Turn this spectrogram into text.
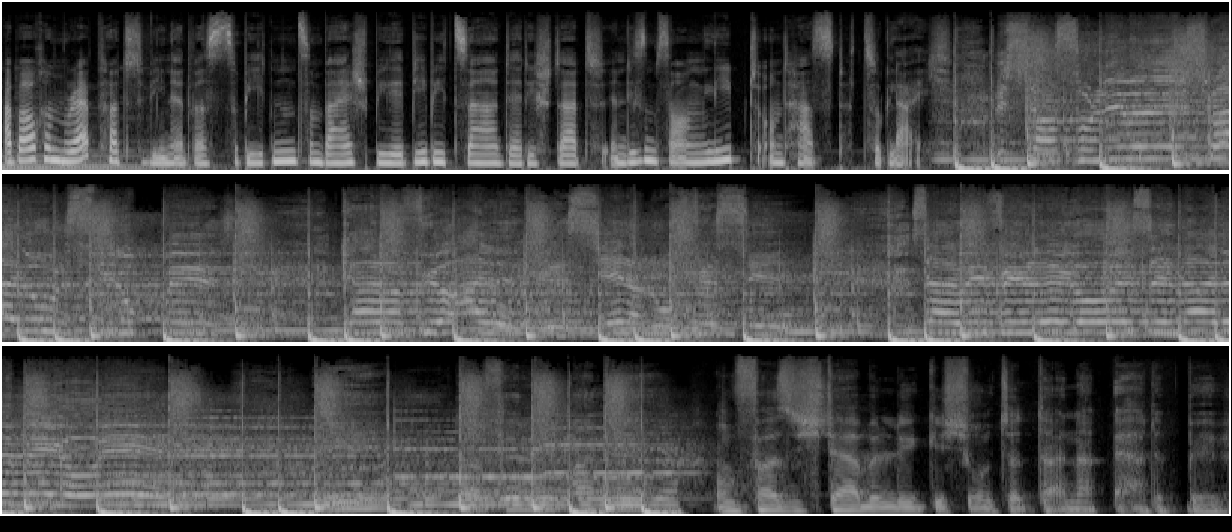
Aber auch im Rap hat Wien etwas zu bieten, zum Beispiel Bibiza, der die Stadt in diesem Song liebt und hasst zugleich. Ich hasse liebe sterbe, lieg ich unter deiner Erde, Baby.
